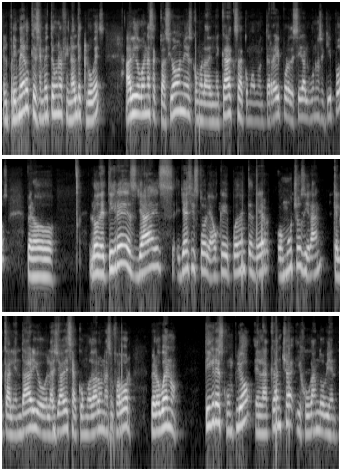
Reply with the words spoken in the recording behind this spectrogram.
el primero que se mete a una final de clubes, ha habido buenas actuaciones, como la del Necaxa, como Monterrey, por decir algunos equipos, pero lo de Tigres ya es, ya es historia. Ok, puedo entender, o muchos dirán que el calendario o las llaves se acomodaron a su favor, pero bueno, Tigres cumplió en la cancha y jugando bien.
